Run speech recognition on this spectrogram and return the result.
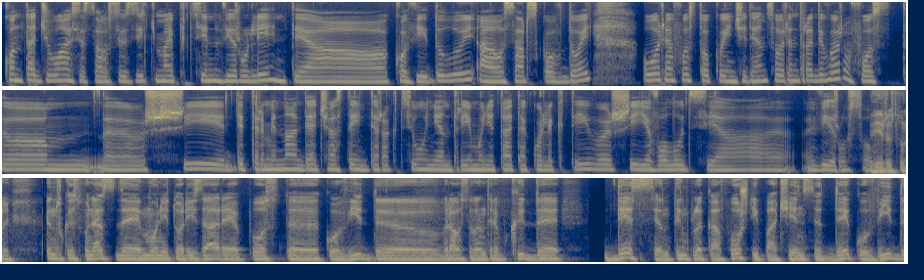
contagioase sau să zic mai puțin virulente a COVID-ului, a SARS-CoV-2, ori a fost o coincidență, ori într-adevăr a fost uh, uh, și determinat de această interacțiune între imunitatea colectivă și evoluția virusului. Virusului. Pentru că spuneați de monitorizare post COVID, vreau să vă întreb cât de des se întâmplă ca foștii pacienți de COVID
